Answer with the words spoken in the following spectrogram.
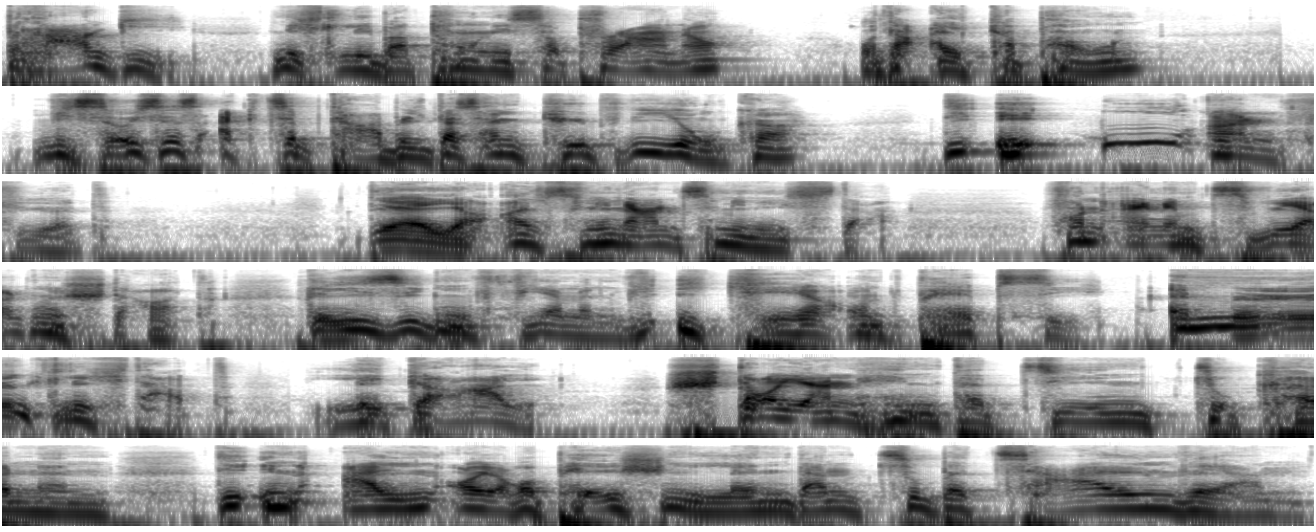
Draghi nicht lieber Tony Soprano oder Al Capone? Wieso ist es akzeptabel, dass ein Typ wie Juncker die EU anführt, der ja als Finanzminister von einem Zwergenstaat riesigen Firmen wie Ikea und Pepsi ermöglicht hat, legal Steuern hinterziehen zu können, die in allen europäischen Ländern zu bezahlen wären.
